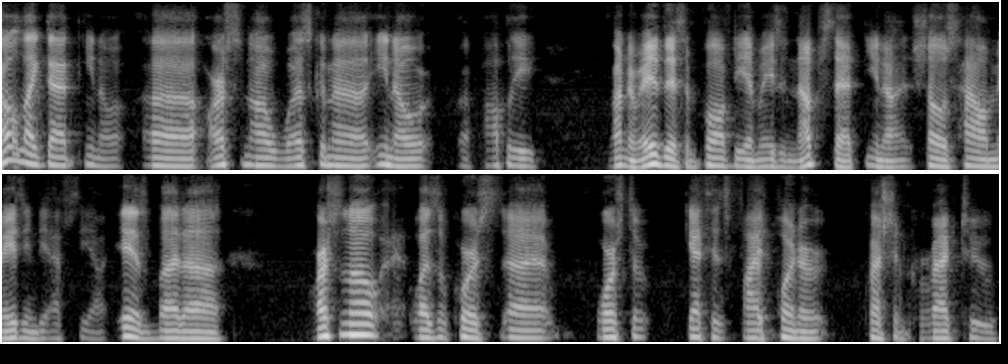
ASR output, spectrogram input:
felt like that, you know, uh, Arsenault was to, you know, uh, probably run away with this and pull off the amazing upset, you know, it shows how amazing the FCL is. But uh Arsenault was, of course, uh, forced to get his five pointer question correct to,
